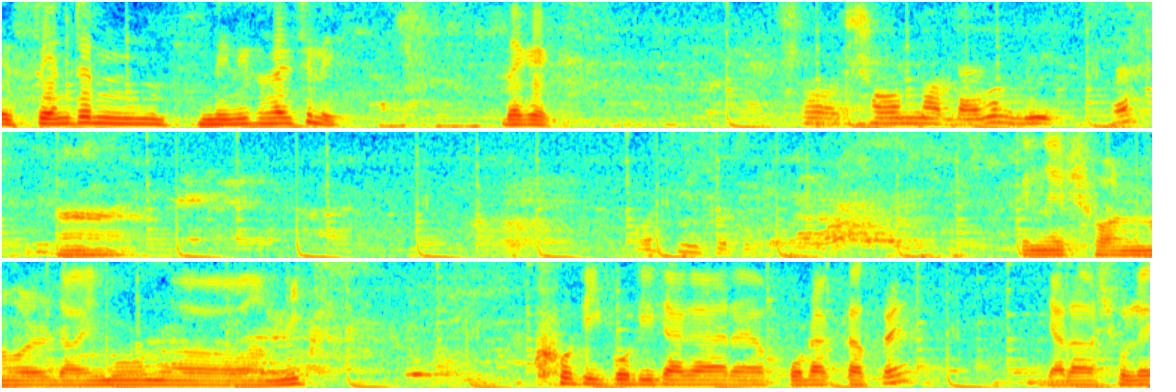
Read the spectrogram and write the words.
এই সেন্টেন নিয়ে নিতে চাইছিলি? দেখে স্বর্ণ ডায়মন্ড মিক্স হ্যাঁ? হ্যাঁ। এখানে স্বর্ণ আর ডায়মন্ড মিক্স কোটি কোটি টাকার প্রোডাক্ট আছে। যারা আসলে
